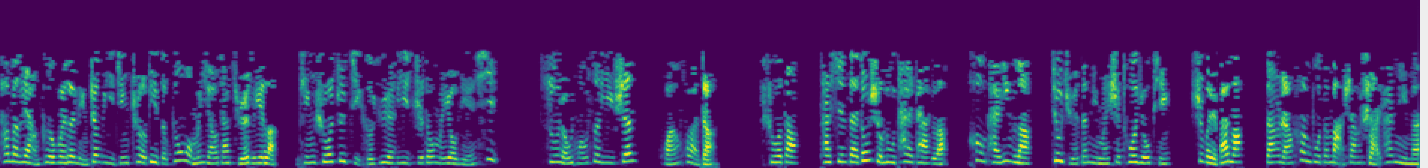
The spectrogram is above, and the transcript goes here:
他们两个为了领证，已经彻底的跟我们姚家决裂了。听说这几个月一直都没有联系。苏柔眸色一深，缓缓的说道：“他现在都是陆太太了，后台硬了，就觉得你们是拖油瓶，是尾巴吗？当然恨不得马上甩开你们。”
